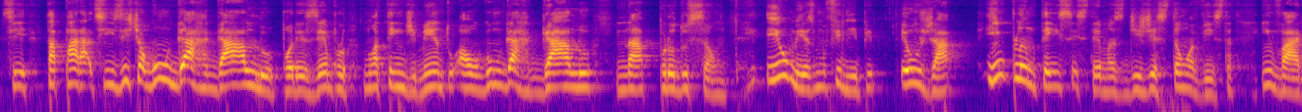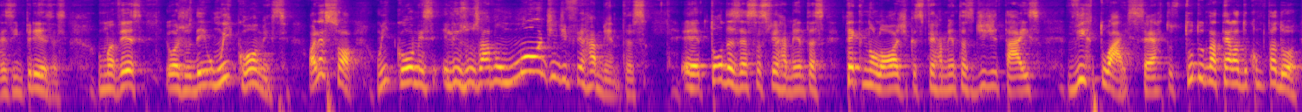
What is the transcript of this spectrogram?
se tá parado, se existe algum gargalo, por exemplo, no atendimento, algum gargalo na produção. Eu mesmo, Felipe, eu já implantei sistemas de gestão à vista em várias empresas. Uma vez eu ajudei um e-commerce. Olha só, um e-commerce eles usavam um monte de ferramentas, eh, todas essas ferramentas tecnológicas, ferramentas digitais, virtuais, certo? Tudo na tela do computador.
